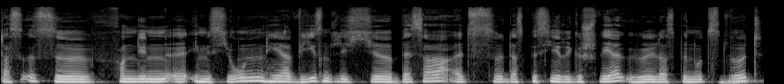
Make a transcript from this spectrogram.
Das ist äh, von den äh, Emissionen her wesentlich äh, besser als das bisherige Schweröl, das benutzt mhm. wird,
